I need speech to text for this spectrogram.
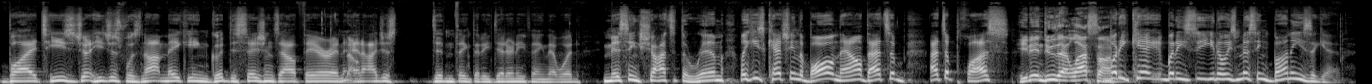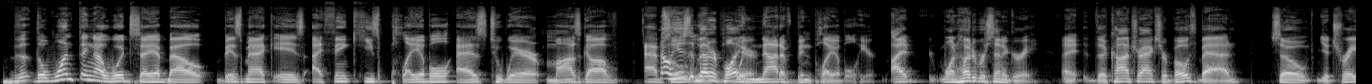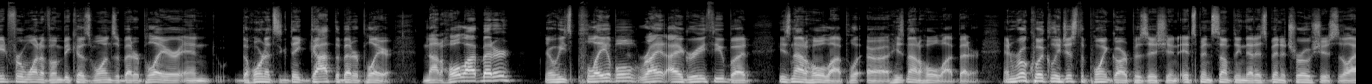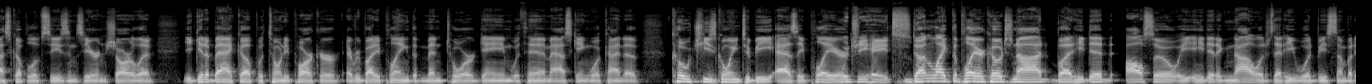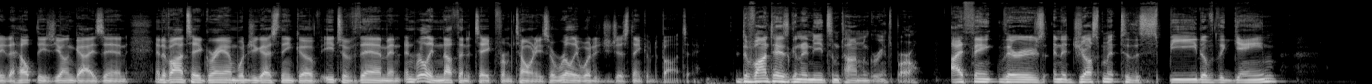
but he's ju- he just was not making good decisions out there, and and I just didn't think that he did anything that would missing shots at the rim. Like he's catching the ball now. That's a that's a plus. He didn't do that last time. But he can't. But he's you know he's missing bunnies again. The the one thing I would say about Bismack is I think he's playable as to where Mozgov absolutely he's a better player. would not have been playable here. I 100% agree. I, the contracts are both bad. So you trade for one of them because one's a better player, and the Hornets they got the better player. Not a whole lot better. You know he's playable, right? I agree with you, but he's not a whole lot. pl- Uh, he's not a whole lot better. And real quickly, just the point guard position. It's been something that has been atrocious the last couple of seasons here in Charlotte. You get a backup with Tony Parker. Everybody playing the mentor game with him, asking what kind of coach he's going to be as a player, Which he hates. Doesn't like the player coach nod, but he did also he, he did acknowledge that he would be somebody to help these young guys in. And Devonte Graham, what did you guys think of each of them? And, and really nothing to take from Tony. So really, what did you just think of Devonte? Devontae is going to need some time in Greensboro. I think there's an adjustment to the speed of the game,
